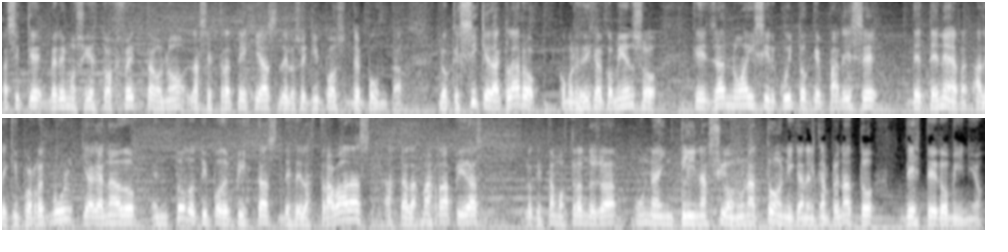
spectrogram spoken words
Así que veremos si esto afecta o no las estrategias de los equipos de punta. Lo que sí queda claro, como les dije al comienzo, que ya no hay circuito que parece detener al equipo Red Bull, que ha ganado en todo tipo de pistas, desde las trabadas hasta las más rápidas, lo que está mostrando ya una inclinación, una tónica en el campeonato de este dominio.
